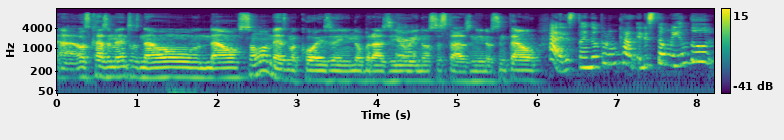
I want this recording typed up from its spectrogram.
ah, os casamentos não, não são a mesma coisa no Brasil É. e nos Estados Unidos. Então, É, eles estão indo para um eles estão indo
